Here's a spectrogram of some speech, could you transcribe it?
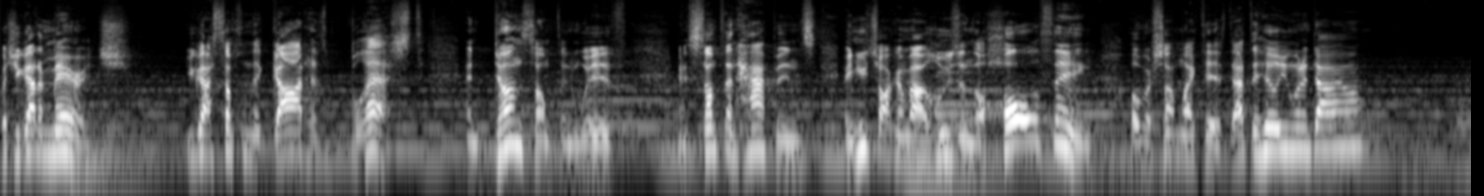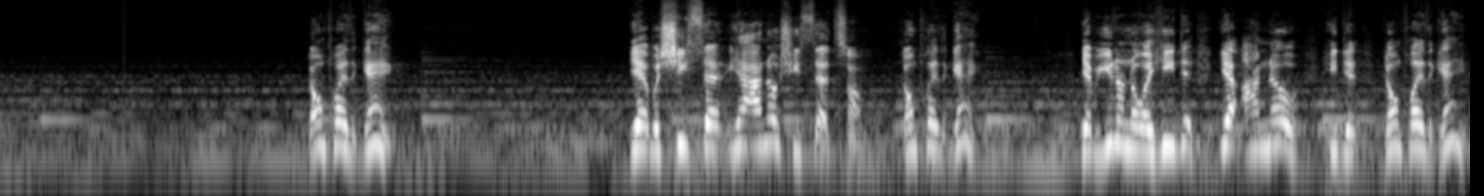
but you got a marriage. You got something that God has blessed and done something with, and something happens, and you're talking about losing the whole thing over something like this. That the hill you want to die on? Don't play the game. Yeah, but she said, yeah, I know she said something. Don't play the game. Yeah, but you don't know what he did. Yeah, I know he did. Don't play the game.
